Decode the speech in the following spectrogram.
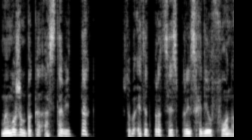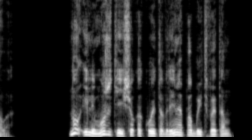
Мы можем пока оставить так, чтобы этот процесс происходил фоново. Ну или можете еще какое-то время побыть в этом.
